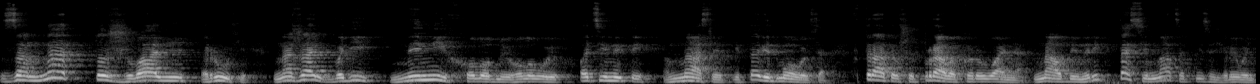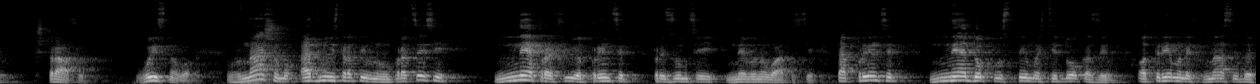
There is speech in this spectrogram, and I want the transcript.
занадто жваві рухи. На жаль, водій не міг холодною головою оцінити наслідки та відмовився, втративши право керування на один рік та 17 тисяч гривень штрафу. Висновок. В нашому адміністративному процесі не працює принцип презумпції невинуватості та принцип недопустимості доказів, отриманих внаслідок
